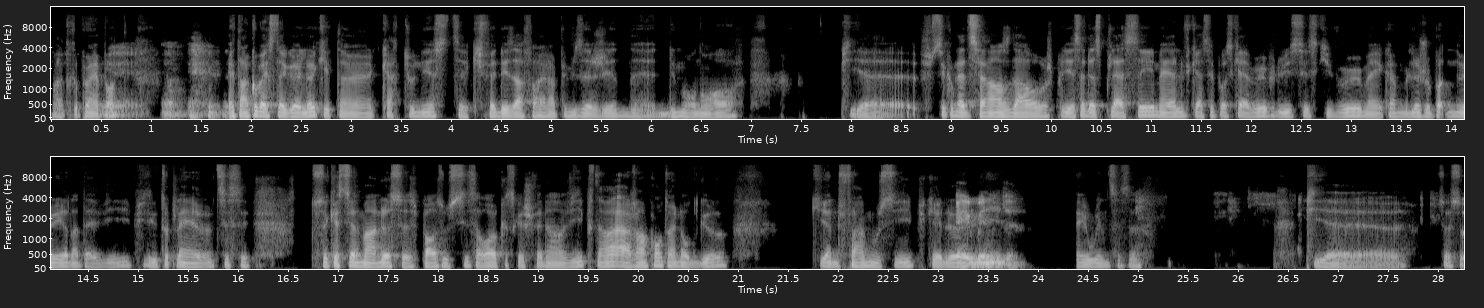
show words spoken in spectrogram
En tout cas, peu importe. Mais, ouais. Elle est en couple avec ce gars-là qui est un cartooniste qui fait des affaires un peu misogynes, euh, d'humour noir. Puis euh, c'est comme la différence d'âge. Puis il essaie de se placer, mais elle, vu qu'elle sait pas ce qu'elle veut, puis lui, il sait ce qu'il veut, mais comme là, je veux pas te nuire dans ta vie. Puis tout, ce questionnement-là se, se passe aussi, savoir qu'est-ce que je fais dans la vie. Puis finalement, elle rencontre un autre gars qui a une femme aussi, puis que là, Hey, Wind. Eowyn, c'est ça. Puis, euh, c'est ça.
